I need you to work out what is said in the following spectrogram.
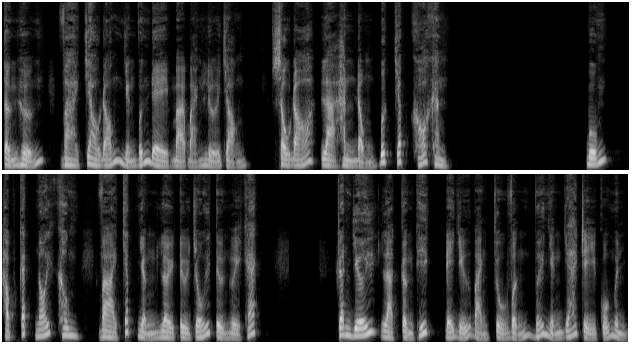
tận hưởng và chào đón những vấn đề mà bạn lựa chọn sau đó là hành động bất chấp khó khăn 4. Học cách nói không và chấp nhận lời từ chối từ người khác. Ranh giới là cần thiết để giữ bạn trụ vững với những giá trị của mình.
